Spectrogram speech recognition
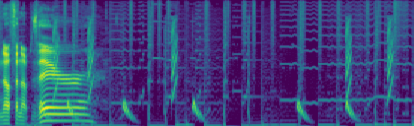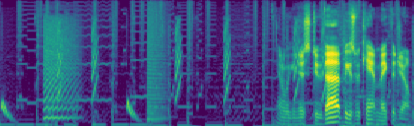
Nothing up there. And we can just do that because we can't make the jump.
